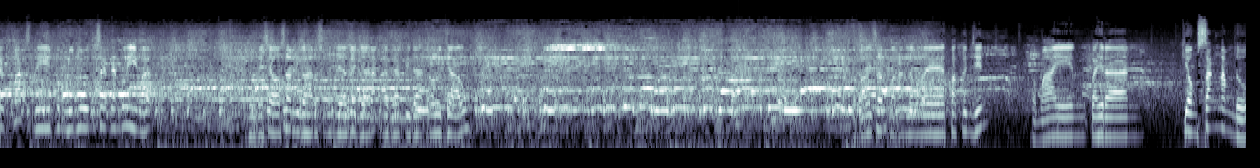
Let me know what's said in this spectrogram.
Red Fox di penghujung set yang kelima. Indonesia Star juga harus menjaga jarak agar tidak terlalu jauh. Oleh Pak Kenjin. Pemain kelahiran Gyeongsang Namdo.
